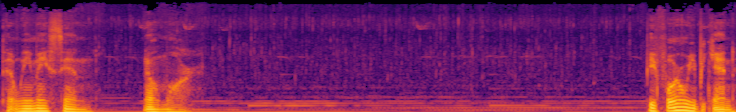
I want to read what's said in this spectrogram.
that we may sin no more. Before we begin,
